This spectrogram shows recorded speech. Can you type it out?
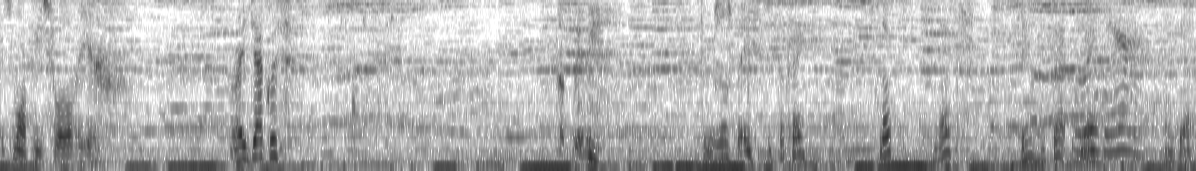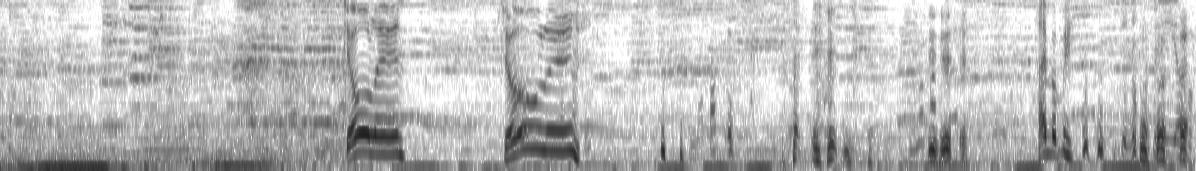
It's more peaceful over here. Right, Jacquez? Look, baby. Give me some space. It's okay. Look, look. See, like that. Oh, Yeah, yeah. like that. Jolene. Jolene. Hi, papi. Tiene frío.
